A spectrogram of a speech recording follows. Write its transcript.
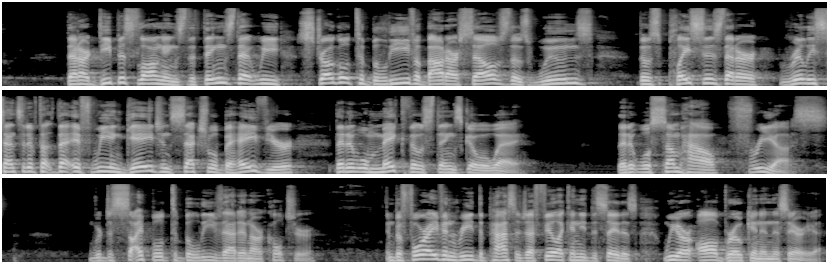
that our deepest longings, the things that we struggle to believe about ourselves, those wounds those places that are really sensitive, to, that if we engage in sexual behavior, that it will make those things go away, that it will somehow free us. We're discipled to believe that in our culture. And before I even read the passage, I feel like I need to say this. We are all broken in this area.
